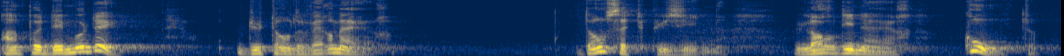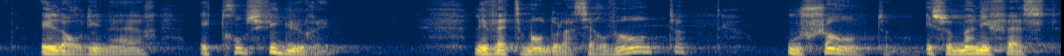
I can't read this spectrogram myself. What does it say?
un peu démodé du temps de Vermeer. Dans cette cuisine, l'ordinaire compte et l'ordinaire est transfiguré. Les vêtements de la servante, où chantent et se manifestent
